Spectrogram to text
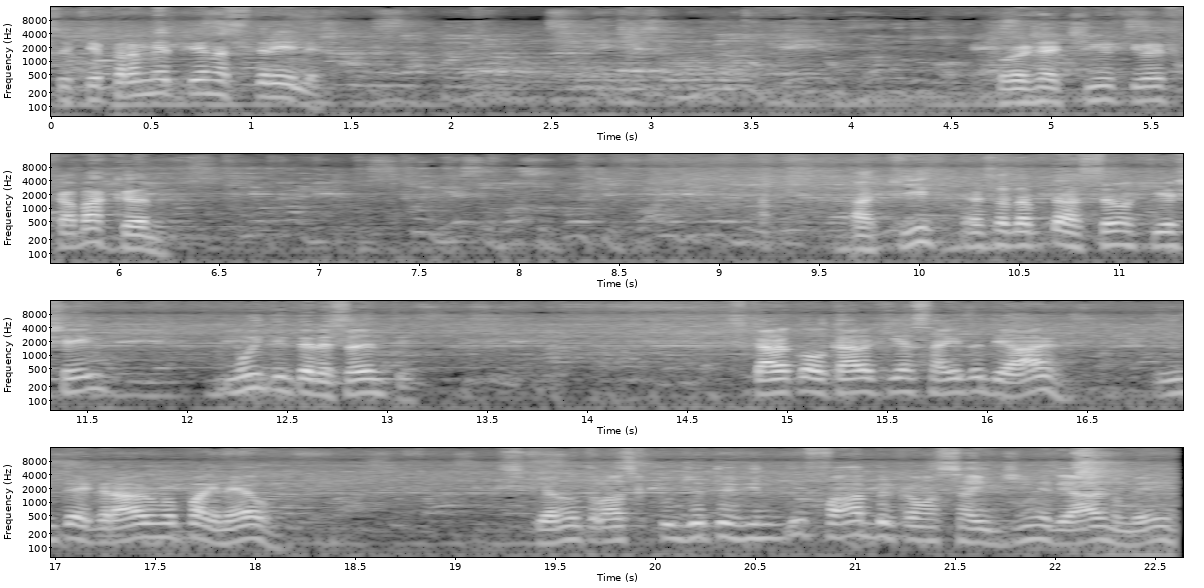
Isso aqui é para meter nas trilhas. Projetinho aqui vai ficar bacana. Aqui, essa adaptação aqui achei muito interessante. Os caras colocaram aqui a saída de ar e integraram no painel. Isso aqui era um troço que podia ter vindo de fábrica, uma saidinha de ar no meio.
